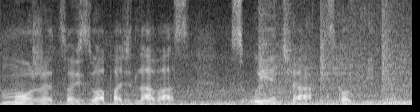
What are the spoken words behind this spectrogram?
może coś złapać dla Was z ujęcia z kokpitu.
